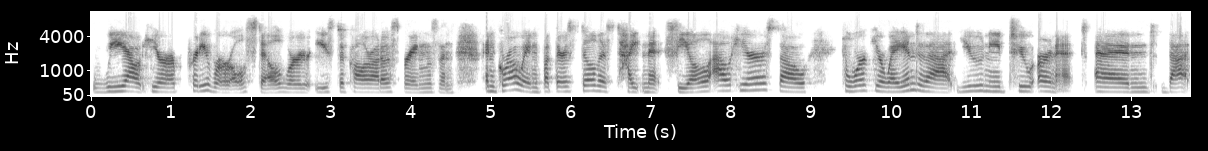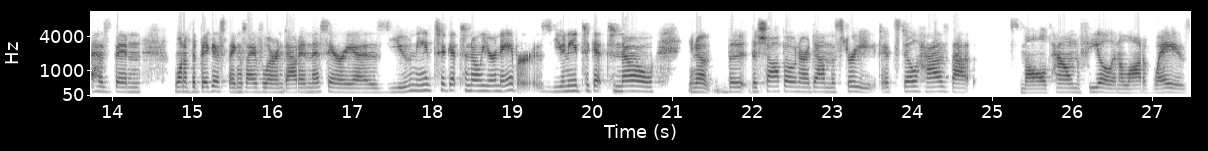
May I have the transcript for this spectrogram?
we out here are pretty rural still. We're east of Colorado Springs and and growing, but there's still this tight-knit feel out here. So to work your way into that, you need to earn it. And that has been one of the biggest things I've learned out in this area is you need to get to know your neighbors. You need to get to know, you know, the the shop owner down the street. It still has that small town feel in a lot of ways.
